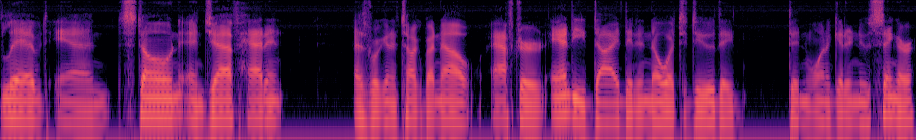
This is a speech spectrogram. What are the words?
lived and Stone and Jeff hadn't, as we're going to talk about now. After Andy died, they didn't know what to do. They didn't want to get a new singer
